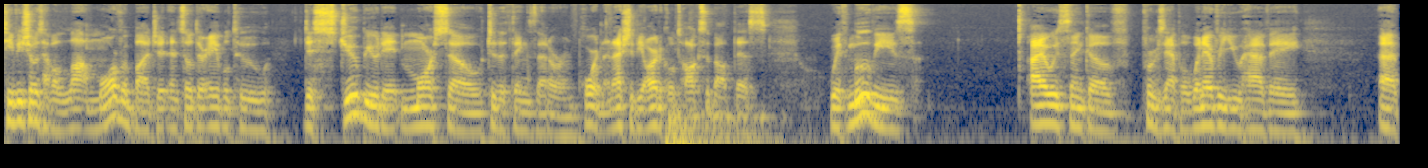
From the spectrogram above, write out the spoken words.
TV shows have a lot more of a budget, and so they're able to distribute it more so to the things that are important. And actually, the article talks about this. With movies, I always think of, for example, whenever you have a uh,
